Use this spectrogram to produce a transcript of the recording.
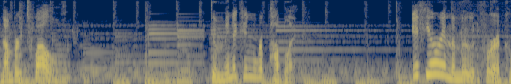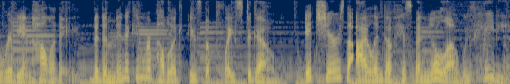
Number 12. Dominican Republic. If you're in the mood for a Caribbean holiday, the Dominican Republic is the place to go. It shares the island of Hispaniola with Haiti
